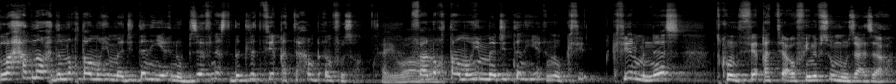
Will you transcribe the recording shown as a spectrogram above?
لاحظنا واحد النقطة مهمة جدا هي أنه بزاف ناس تبدلت الثقه تاعهم بأنفسهم. أيوة. فنقطة مهمة جدا هي أنه كثير كثير من الناس تكون الثقة تاعو في نفسه مزعزعة.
